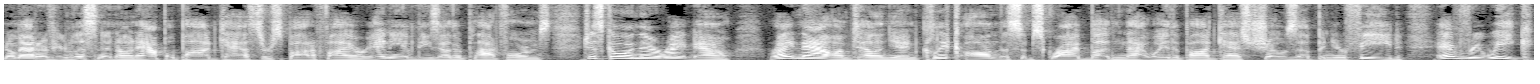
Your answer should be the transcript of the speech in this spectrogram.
No matter if you're listening on Apple Podcasts or Spotify or any of these other platforms, just go in there right now. Right now, I'm telling you, and click on the subscribe button. That way, the podcast shows up in your feed every week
